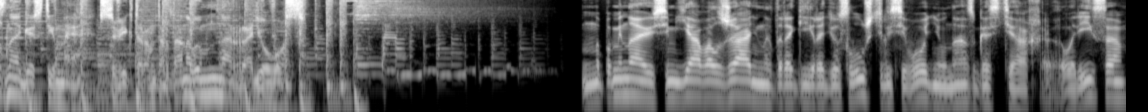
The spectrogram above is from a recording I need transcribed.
Звездная гостиная с Виктором Тартановым на Радио ВОЗ. Напоминаю, семья Волжаниных, дорогие радиослушатели, сегодня у нас в гостях э, Лариса,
